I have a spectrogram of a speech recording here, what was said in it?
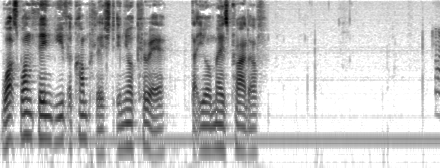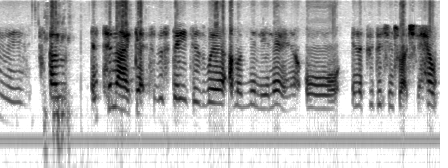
What's one thing you've accomplished in your career that you're most proud of? Hmm. Um, until I get to the stages where I'm a millionaire or in a position to actually help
